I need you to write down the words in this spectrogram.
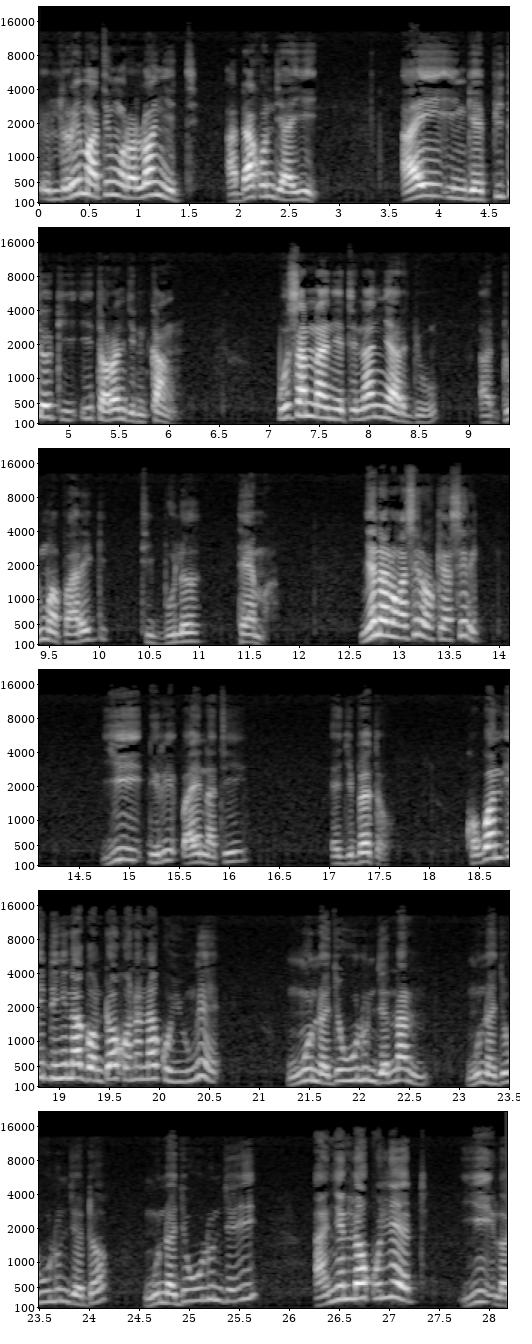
rima ti ŋuro lonyit adakundi ayi ai inge pitoki i toronjin kaŋ 'busan nanyit nanyarju aduma parik ti bulö tema nye na luŋasirik ko kiasirik yi 'diri 'bayin ti ejibeto kogwon i diŋit nagon do ko nana ko yuŋe ŋun aje wulunje nan ŋuna je wulunje do ŋuna je wulunje yi anyen lo kulyet yi lo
